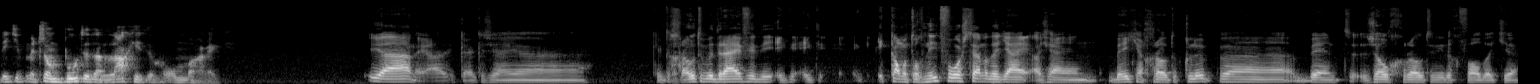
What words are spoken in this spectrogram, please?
weet je, met zo'n boete, dan lach je toch om, Mark. Ja, nou ja, kijk, als jij... Kijk, de grote bedrijven, die, ik, ik, ik kan me toch niet voorstellen dat jij, als jij een beetje een grote club uh, bent, zo groot in ieder geval dat je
